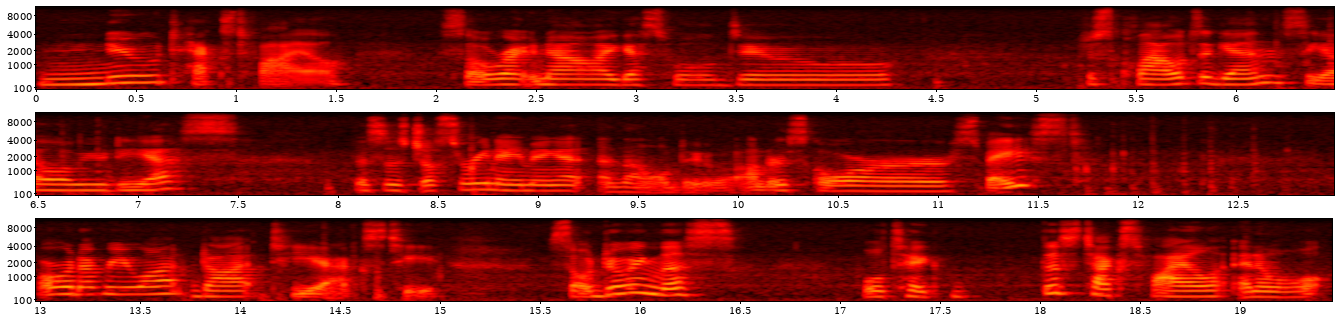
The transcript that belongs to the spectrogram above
new text file. So right now I guess we'll do just clouds again, C-L-O-U-D-S. This is just renaming it, and then we'll do underscore spaced, or whatever you want, dot txt. So doing this will take this text file and it will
